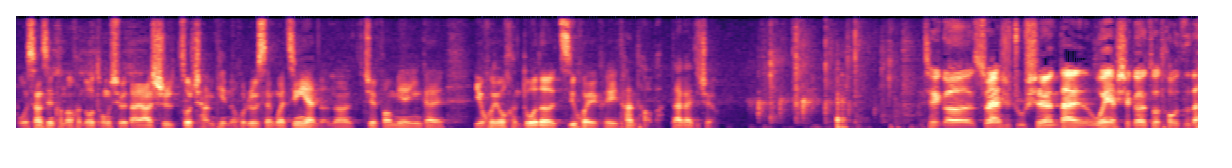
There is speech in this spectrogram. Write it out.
我相信可能很多同学大家是做产品的或者有相关经验的，那这方面应该也会有很多的机会可以探讨吧，大概就这样。这个虽然是主持人，但我也是个做投资的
